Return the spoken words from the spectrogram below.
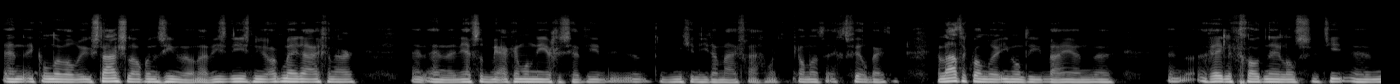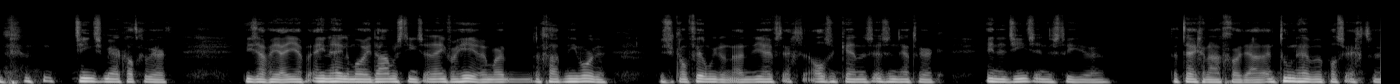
En ik kon dan wel bij u stage lopen en dan zien we wel. Nou, die, die is nu ook mede-eigenaar. En, en die heeft dat merk helemaal neergezet. Die, dat moet je niet aan mij vragen, want die kan dat echt veel beter. En later kwam er iemand die bij een, eh, een redelijk groot Nederlands je- eh, jeansmerk had gewerkt. Die zei van ja, je hebt één hele mooie damesdienst en één voor heren, maar dat gaat het niet worden. Dus je kan veel meer doen. Nou, die heeft echt al zijn kennis en zijn netwerk in de jeansindustrie eh er tegenaan gegooid. Ja, en toen hebben we pas echt eh,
